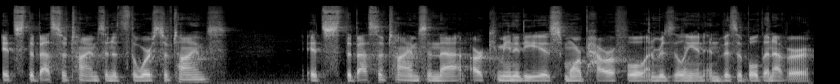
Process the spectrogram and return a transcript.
It's the best of times and it's the worst of times. It's the best of times in that our community is more powerful and resilient and visible than ever.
